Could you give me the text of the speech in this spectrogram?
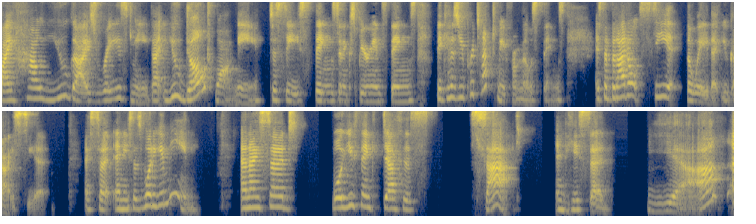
by how you guys raised me that you don't want me to see things and experience things because you protect me from those things. I said, but I don't see it the way that you guys see it. I said, and he says, What do you mean? And I said, Well, you think death is sad. And he said, Yeah.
